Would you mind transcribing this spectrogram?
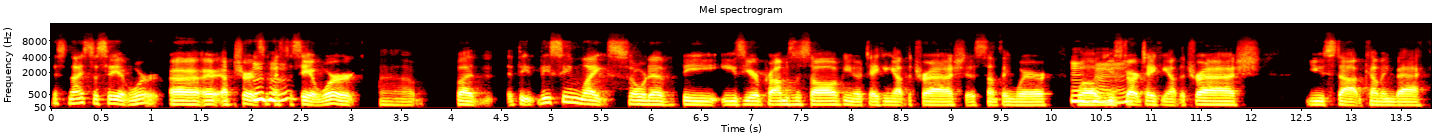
It's nice to see it work. Uh, i'm sure it's mm-hmm. nice to see it work. Uh, but th- these seem like sort of the easier problems to solve. You know, taking out the trash is something where, mm-hmm. well, you mm-hmm. start taking out the trash, you stop coming back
